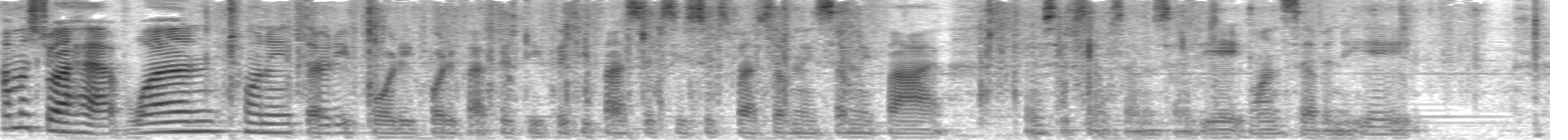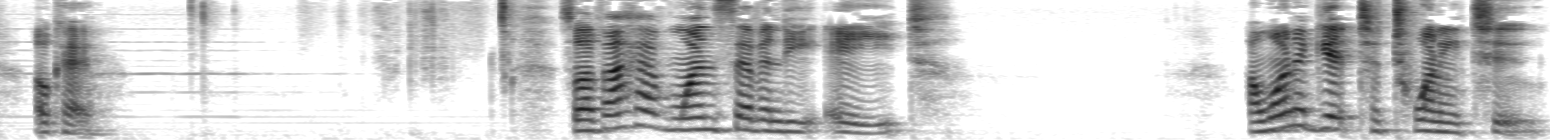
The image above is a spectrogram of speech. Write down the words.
how much do I have? 1, 20, 30, 40, 45, 50, 55, 60, 65, 70, 75, 76, 77, 78, 178. Okay. So if I have 178, I want to get to 22.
